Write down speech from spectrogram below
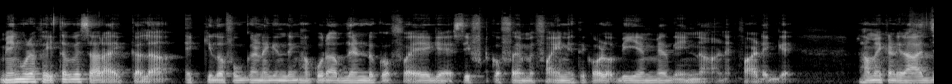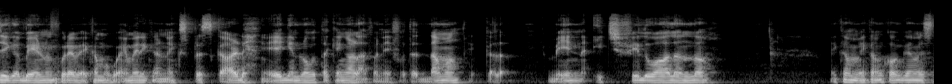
میم گوڑ پیتو سارا اکلوکلو فنگ گندگا بلڈ کف ہی سیفٹ کف فائن تک بی ایم گانے فاڈ کے رام کنی راجگ بے بیکم کومریکن ایسپرس کارڈ ہینگ روت کنگال فن پتہ دمکل میچ فیلوالکم کمک میں اس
